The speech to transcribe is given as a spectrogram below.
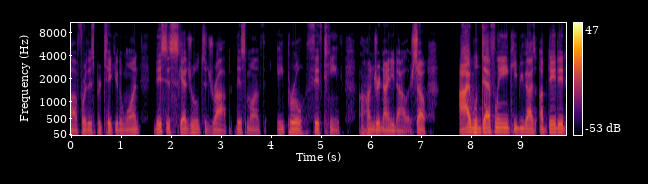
uh, for this particular one. This is scheduled to drop this month, April 15th, $190. So I will definitely keep you guys updated.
